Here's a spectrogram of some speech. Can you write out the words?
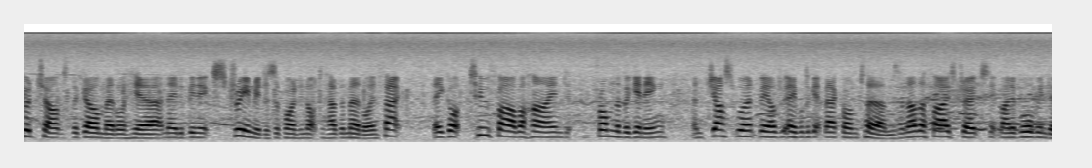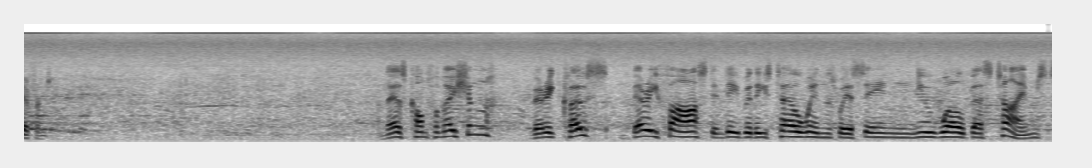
good chance of the gold medal here, and they'd have been extremely disappointed not to have the medal. In fact, they got too far behind from the beginning and just weren't able to, able to get back on terms. Another five strokes, and it might have all been different. And there's confirmation. very close, very fast. Indeed, with these tailwinds, we're seeing new world best times.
